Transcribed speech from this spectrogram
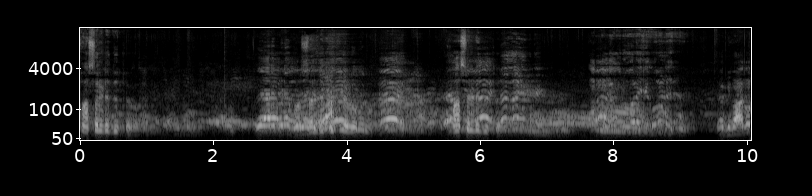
পাঁচশো লিটার দুধ পাবো? পাঁচশো লিটার দুধ পাবো? পাঁচশো লিটার দুধ পাবো।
